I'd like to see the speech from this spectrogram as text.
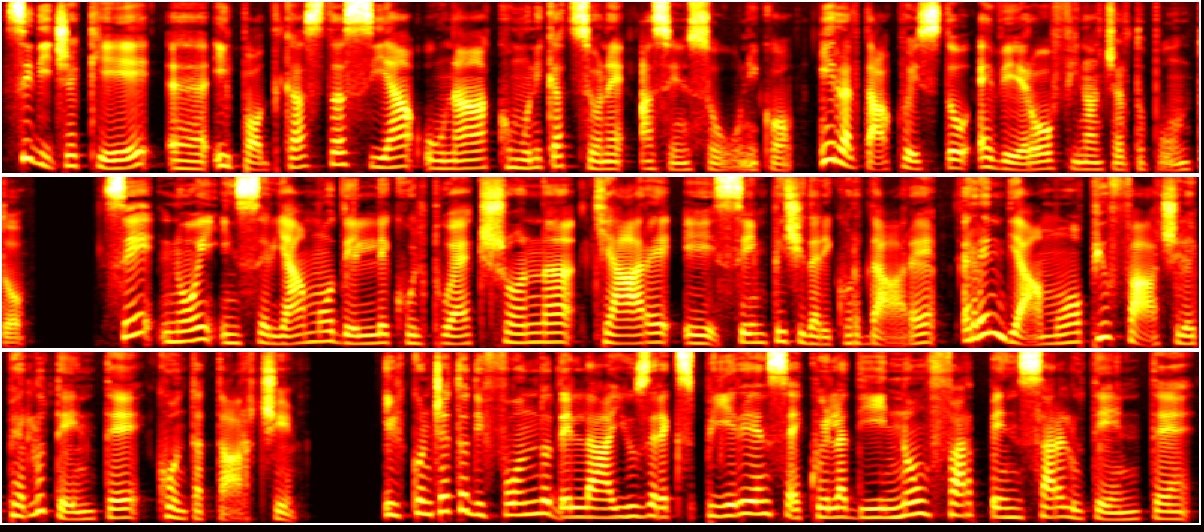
Si dice che eh, il podcast sia una comunicazione a senso unico. In realtà questo è vero fino a un certo punto. Se noi inseriamo delle call to action chiare e semplici da ricordare, rendiamo più facile per l'utente contattarci. Il concetto di fondo della user experience è quella di non far pensare l'utente,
